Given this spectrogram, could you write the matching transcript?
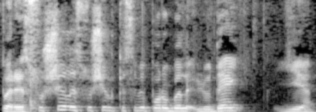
пересушили, сушилки собі поробили. Людей є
